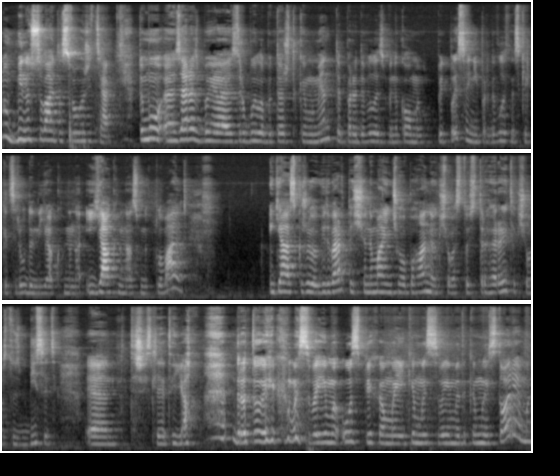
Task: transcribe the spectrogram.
Ну, мінусувати свого життя. Тому е, зараз би я зробила би теж такий момент, передивилась би на кого ми підписані, передивилась, наскільки це люди як на і як на нас вони впливають. Я скажу відверто, що немає нічого поганого, якщо вас хтось тригерить, якщо вас хтось бісить, е, теж якщо це я дратую якимись своїми успіхами, якимись своїми такими історіями.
